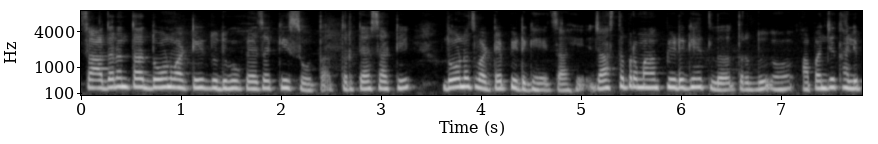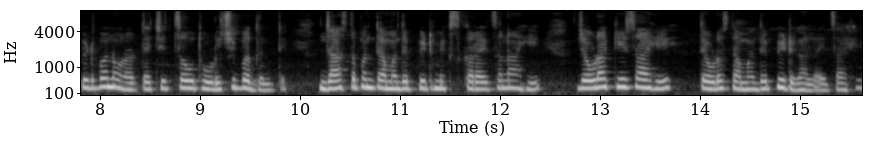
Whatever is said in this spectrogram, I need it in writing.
साधारणतः दोन वाटी दुधी भोपळ्याचा किस होता तर त्यासाठी दोनच वाट्या पीठ घ्यायचं आहे. जास्त प्रमाणात पीठ घेतलं तर दु आपण जे थालीपीठ बनवणार त्याची चव थोडीशी बदलते. जास्त पण त्यामध्ये पीठ मिक्स करायचं नाही. जेवढा किस आहे तेवढंच त्यामध्ये पीठ घालायचं आहे.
